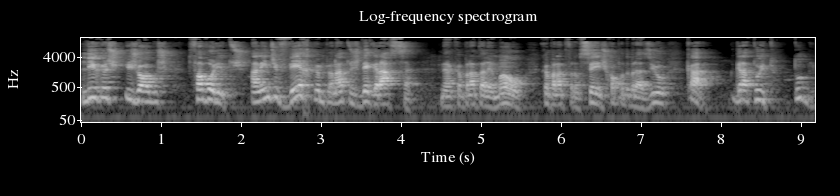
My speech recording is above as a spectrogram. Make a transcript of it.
ligas e jogos favoritos. Além de ver campeonatos de graça, né? Campeonato alemão, campeonato francês, Copa do Brasil, cara, gratuito, tudo,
